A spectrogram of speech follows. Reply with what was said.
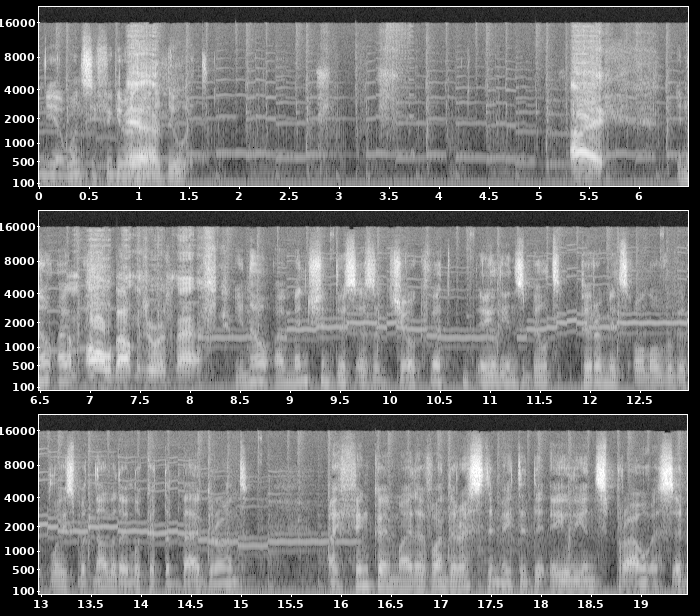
Yeah, once you figure out Yeah. how to do it. I You know, I am all about Majora's Mask. You know, I mentioned this as a joke that aliens built pyramids all over the place, but now that I look at the background, I think I might have underestimated the aliens' prowess at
